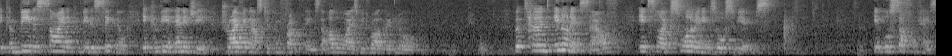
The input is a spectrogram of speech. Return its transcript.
It can be the sign, it can be the signal, it can be an energy driving us to confront things that otherwise we'd rather ignore. But turned in on itself, it's like swallowing exhaust fumes. It will suffocate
